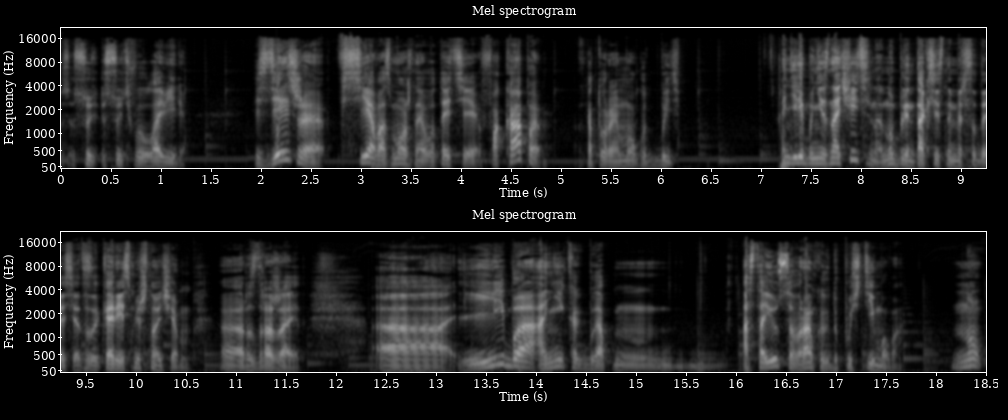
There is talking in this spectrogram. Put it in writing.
суть, суть вы уловили. Здесь же все возможные вот эти факапы, которые могут быть они либо незначительно, ну, блин, таксист на Мерседесе, это скорее смешно, чем э, раздражает. А, либо они как бы остаются в рамках допустимого. Ну,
